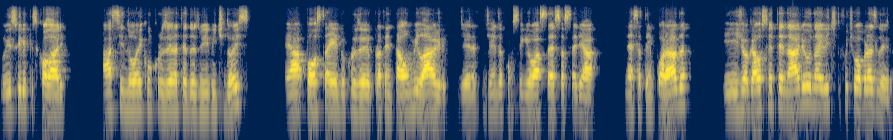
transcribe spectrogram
Luiz Felipe Scolari assinou aí com o Cruzeiro até 2022. É a aposta aí do Cruzeiro para tentar um milagre de, de ainda conseguir o acesso à Série A nessa temporada e jogar o centenário na elite do futebol brasileiro.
